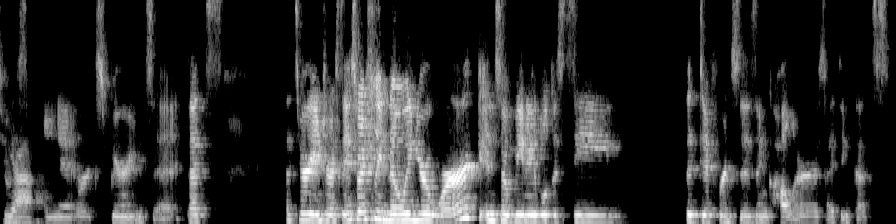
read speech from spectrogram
to Yeah. explain it or experience it. That's that's very interesting especially knowing your work and so being able to see the differences in colors i think that's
